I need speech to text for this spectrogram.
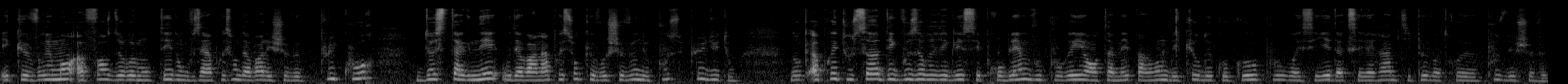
et que vraiment à force de remonter, donc vous avez l'impression d'avoir les cheveux plus courts, de stagner ou d'avoir l'impression que vos cheveux ne poussent plus du tout. Donc après tout ça, dès que vous aurez réglé ces problèmes, vous pourrez entamer par exemple des cures de coco pour essayer d'accélérer un petit peu votre pousse de cheveux.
